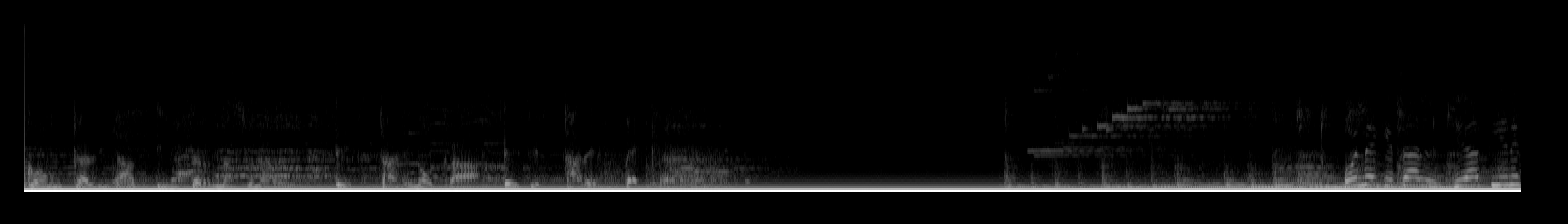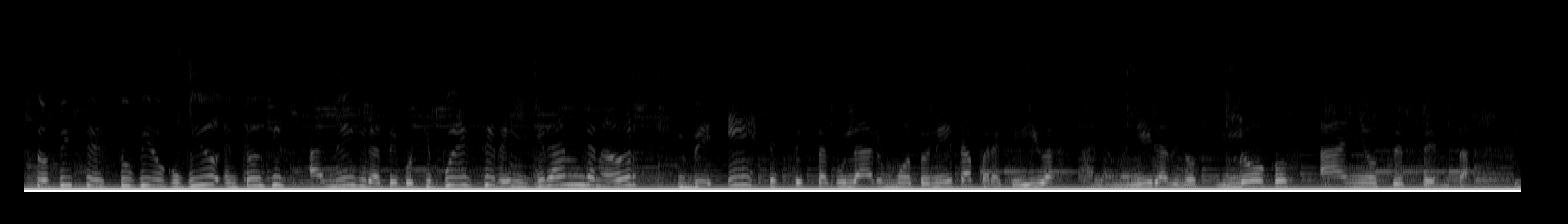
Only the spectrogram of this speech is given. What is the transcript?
Con calidad internacional. Estar en otra es estar en Becker. De estúpido Cupido? Entonces alégrate porque puedes ser el gran ganador de esta espectacular motoneta para que vivas a la manera de los locos años 60. Y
